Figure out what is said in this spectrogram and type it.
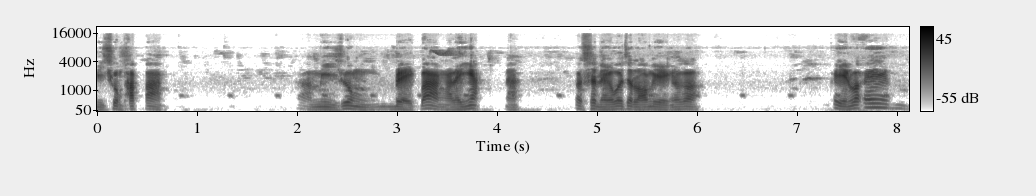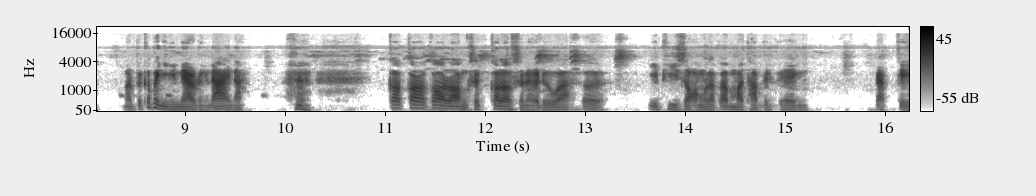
มีช่วงพักบ้าง มีช่วงเบรกบ้างอะไรเงี้ยนะก็เสนอว่าจะร้องเองแล้วก็ ก็เห็นว่า เอ๊ะมันก็เป็นอีกแนวหนึ่งได้นะก็ก็ก็ลองก็ลองเสนอดูว่า เออ EP สองเราก็มาทำเป็นเพลง แบบตี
